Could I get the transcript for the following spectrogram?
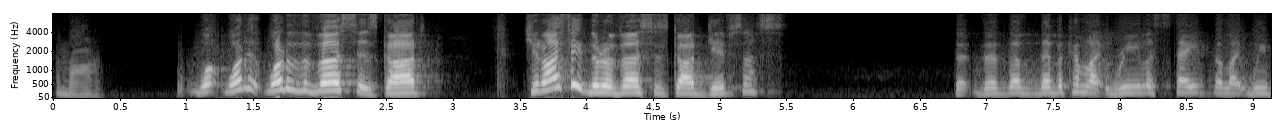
Come on. What, what, what are the verses God? Do you know, I think there are verses God gives us. They, they, they become like real estate. They're like we,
